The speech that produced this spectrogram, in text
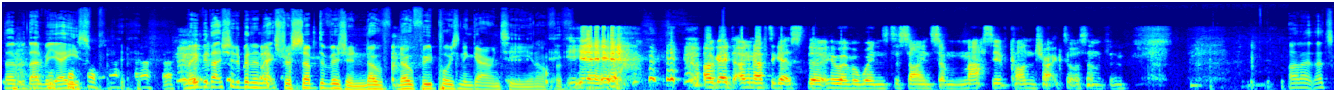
That, that'd be ace. Maybe that should have been an extra subdivision. No no food poisoning guarantee. You know. For, Yeah, yeah. okay, I'm gonna have to get the, whoever wins to sign some massive contract or something. Oh, that, that's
